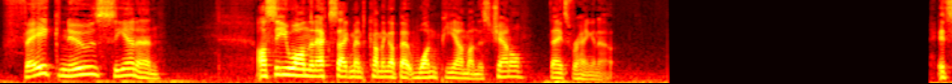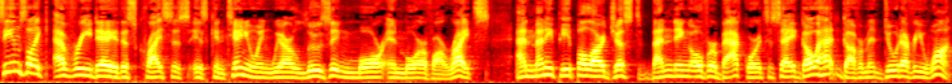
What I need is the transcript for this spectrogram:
Fake news, CNN. I'll see you all in the next segment coming up at 1 p.m. on this channel. Thanks for hanging out. It seems like every day this crisis is continuing, we are losing more and more of our rights. And many people are just bending over backwards to say, go ahead, government, do whatever you want.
